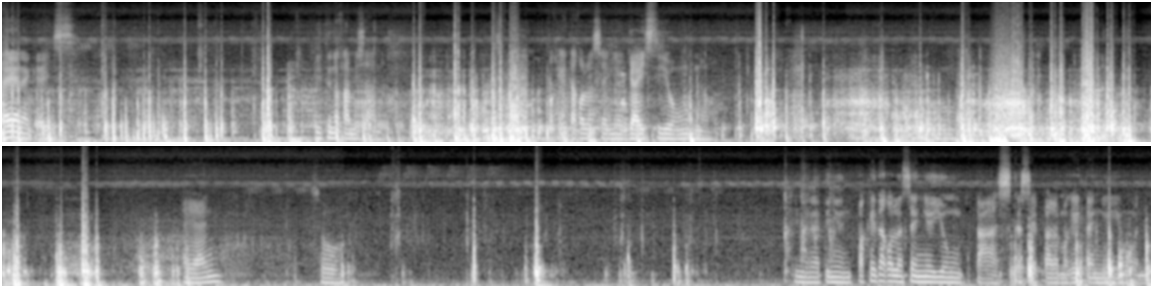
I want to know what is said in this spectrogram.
ayan na guys. Dito na kami sa ano. So, pakita ko lang sa inyo guys yung ano yung- ayan so tingnan natin yun pakita ko lang sa inyo yung taas kasi para makita nyo yung ano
